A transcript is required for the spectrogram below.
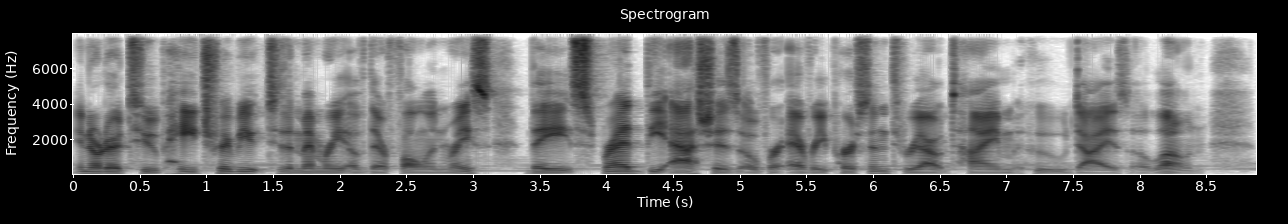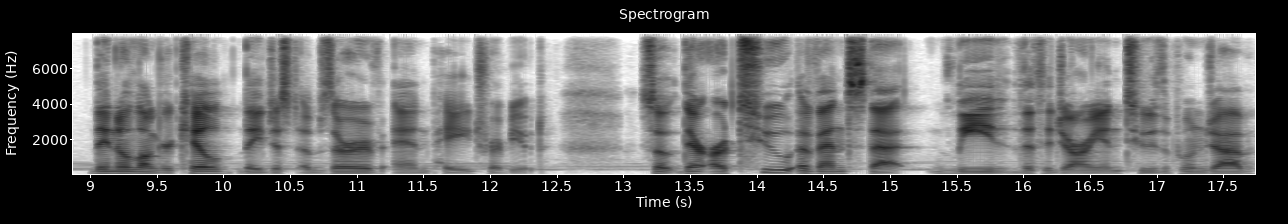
In order to pay tribute to the memory of their fallen race, they spread the ashes over every person throughout time who dies alone. They no longer kill, they just observe and pay tribute. So there are two events that lead the Thijarian to the Punjab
